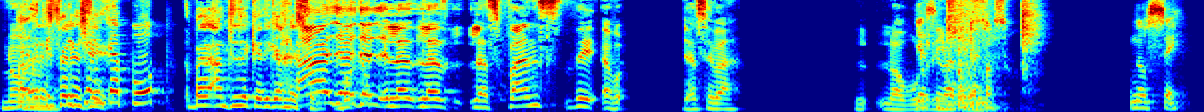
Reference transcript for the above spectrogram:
no, a ver, escuchan K-pop. Antes de que digan eso. Ah, ya, ya, las, las, las fans de. Ah, ya se va. Lo aburrimos. No sé.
